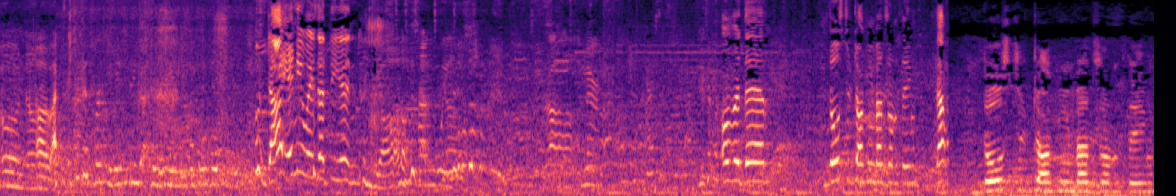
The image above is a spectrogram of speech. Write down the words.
Oh no. Uh, Who die anyways at the end. Over there, those two talking about something. That. Those two talking about something.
